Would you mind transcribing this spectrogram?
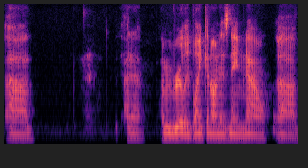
uh, I don't, I'm really blanking on his name now. Uh,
